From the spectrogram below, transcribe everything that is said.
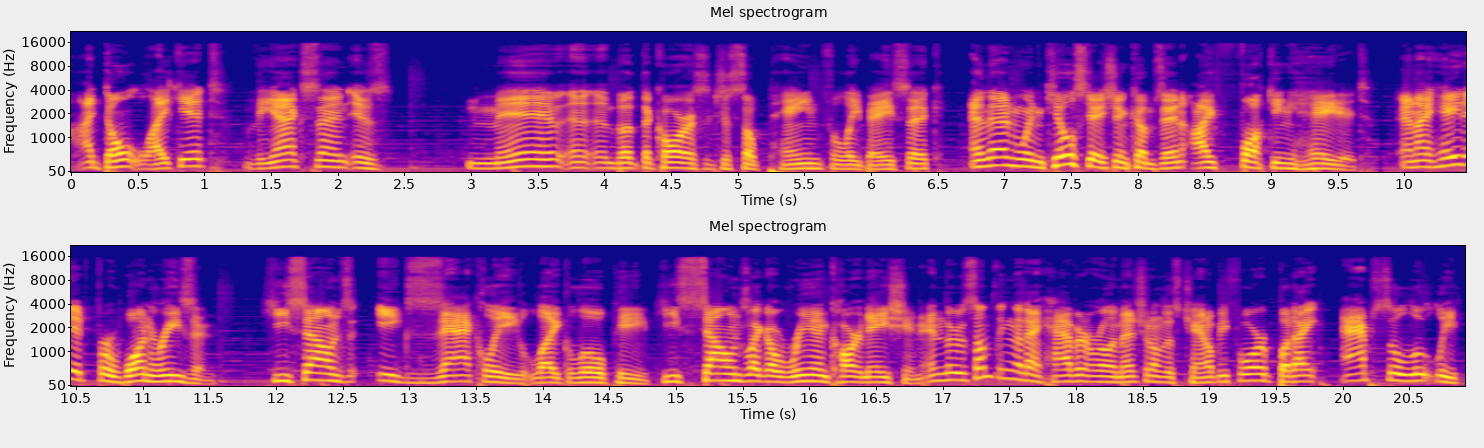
I don't like it. The accent is meh, uh, but the chorus is just so painfully basic. And then when Killstation comes in, I fucking hate it. And I hate it for one reason. He sounds exactly like Lil Peep. He sounds like a reincarnation. And there's something that I haven't really mentioned on this channel before, but I absolutely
